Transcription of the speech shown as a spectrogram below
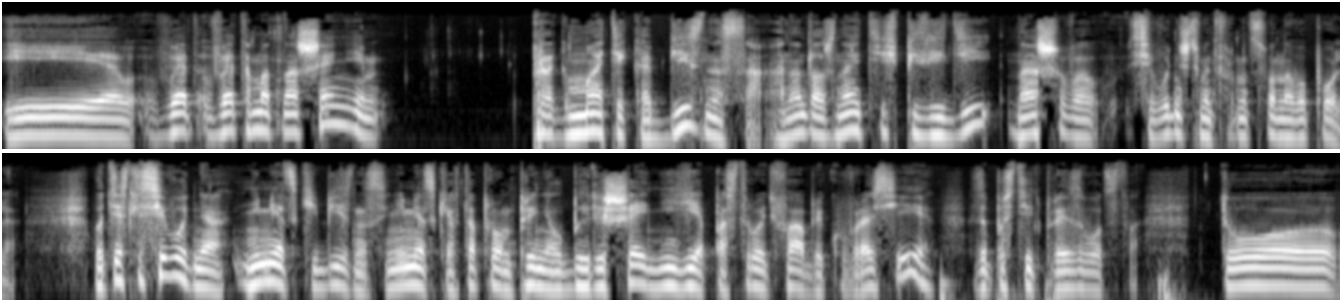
И в, в этом отношении прагматика бизнеса, она должна идти впереди нашего сегодняшнего информационного поля. Вот если сегодня немецкий бизнес и немецкий автопром принял бы решение построить фабрику в России, запустить производство, то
